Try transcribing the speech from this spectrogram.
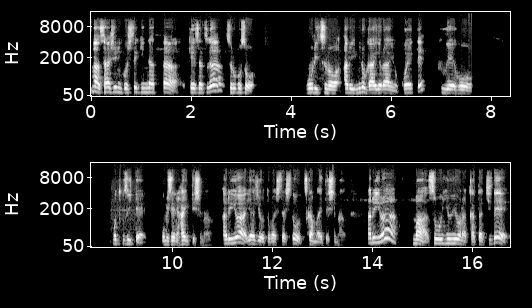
まあ最初にご指摘になった警察がそれこそ法律のある意味のガイドラインを超えて風営法を基づいてお店に入ってしまう。あるいはヤジを飛ばした人を捕まえてしまう。あるいはまあそういうような形で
